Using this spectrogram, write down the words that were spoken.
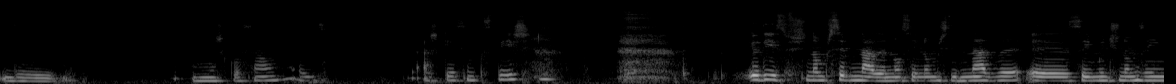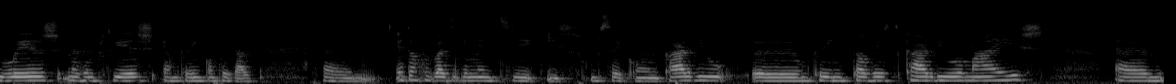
de musculação. É isso. Acho que é assim que se diz. eu disse-vos, não percebo nada, não sei nomes de nada, uh, sei muitos nomes em inglês, mas em português é um bocadinho complicado. Um, então foi basicamente isso. Comecei com cardio, uh, um bocadinho talvez de cardio a mais, um,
